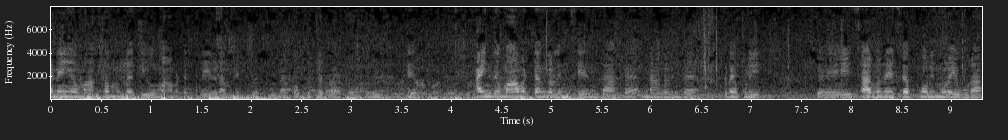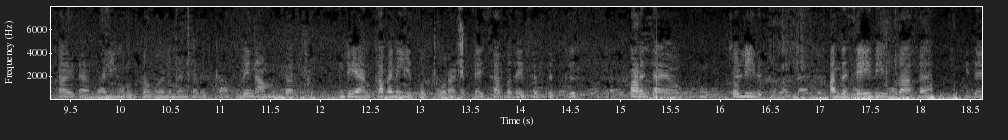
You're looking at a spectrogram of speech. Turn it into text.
அநேகமாக முல்லைத்தீவு மாவட்டத்தில் இடம்பெற்றிருக்கின்ற கொக்கு தொடுவாய் புதைக்குழிக்கு ஐந்து மாவட்டங்களும் சேர்ந்தாக நாங்கள் இந்த புதைக்குழி சர்வதேச பொறிமுறை ஊடாக இதை வலியுறுத்த வேண்டும் என்பதற்காகவே நாம் இந்த இன்றைய கவனஈர்ப்பு போராட்டத்தை சர்வதேசத்திற்கு பரிச சொல்லி அந்த செய்தி ஊடாக இது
